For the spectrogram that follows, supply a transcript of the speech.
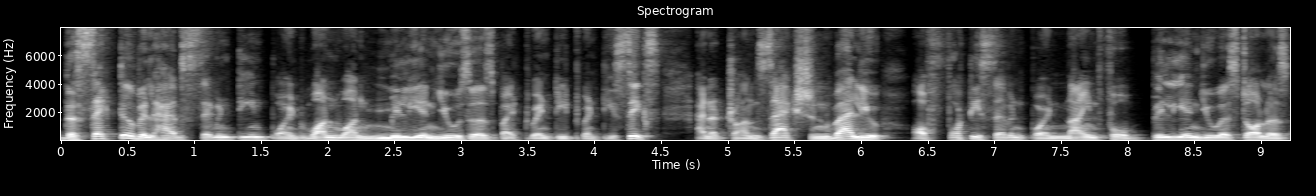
The sector will have 17.11 million users by 2026 and a transaction value of 47.94 billion US dollars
